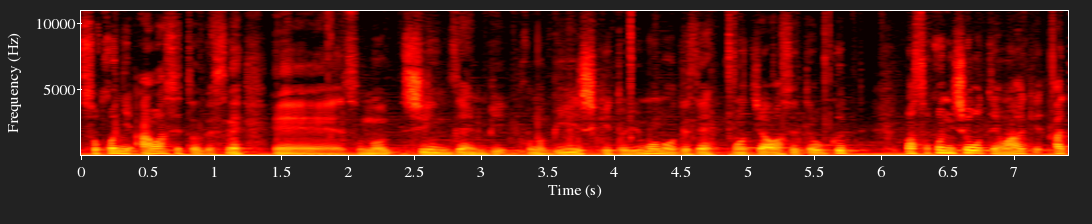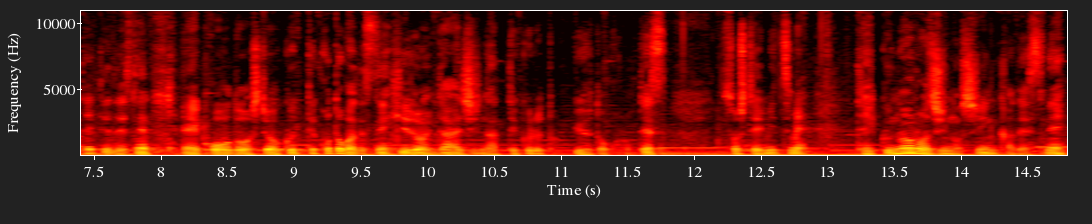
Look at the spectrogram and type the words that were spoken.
そこに合わせたですね、えー、その心善美この美意識というものをですね持ち合わせておく、まあ、そこに焦点を当ててですね、え、行動しておくってことがですね非常に大事になってくるというところです。そして3つ目テクノロジーの進化ですね、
